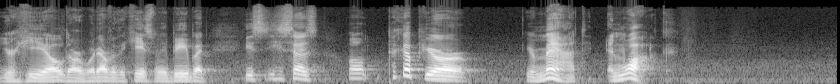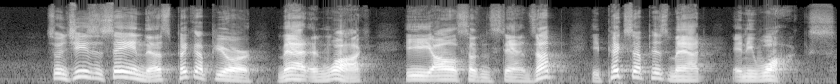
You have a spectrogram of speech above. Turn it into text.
you're healed or whatever the case may be, but he, he says, well, pick up your, your mat and walk. So in Jesus saying this, pick up your mat and walk, he all of a sudden stands up, he picks up his mat, and he walks.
